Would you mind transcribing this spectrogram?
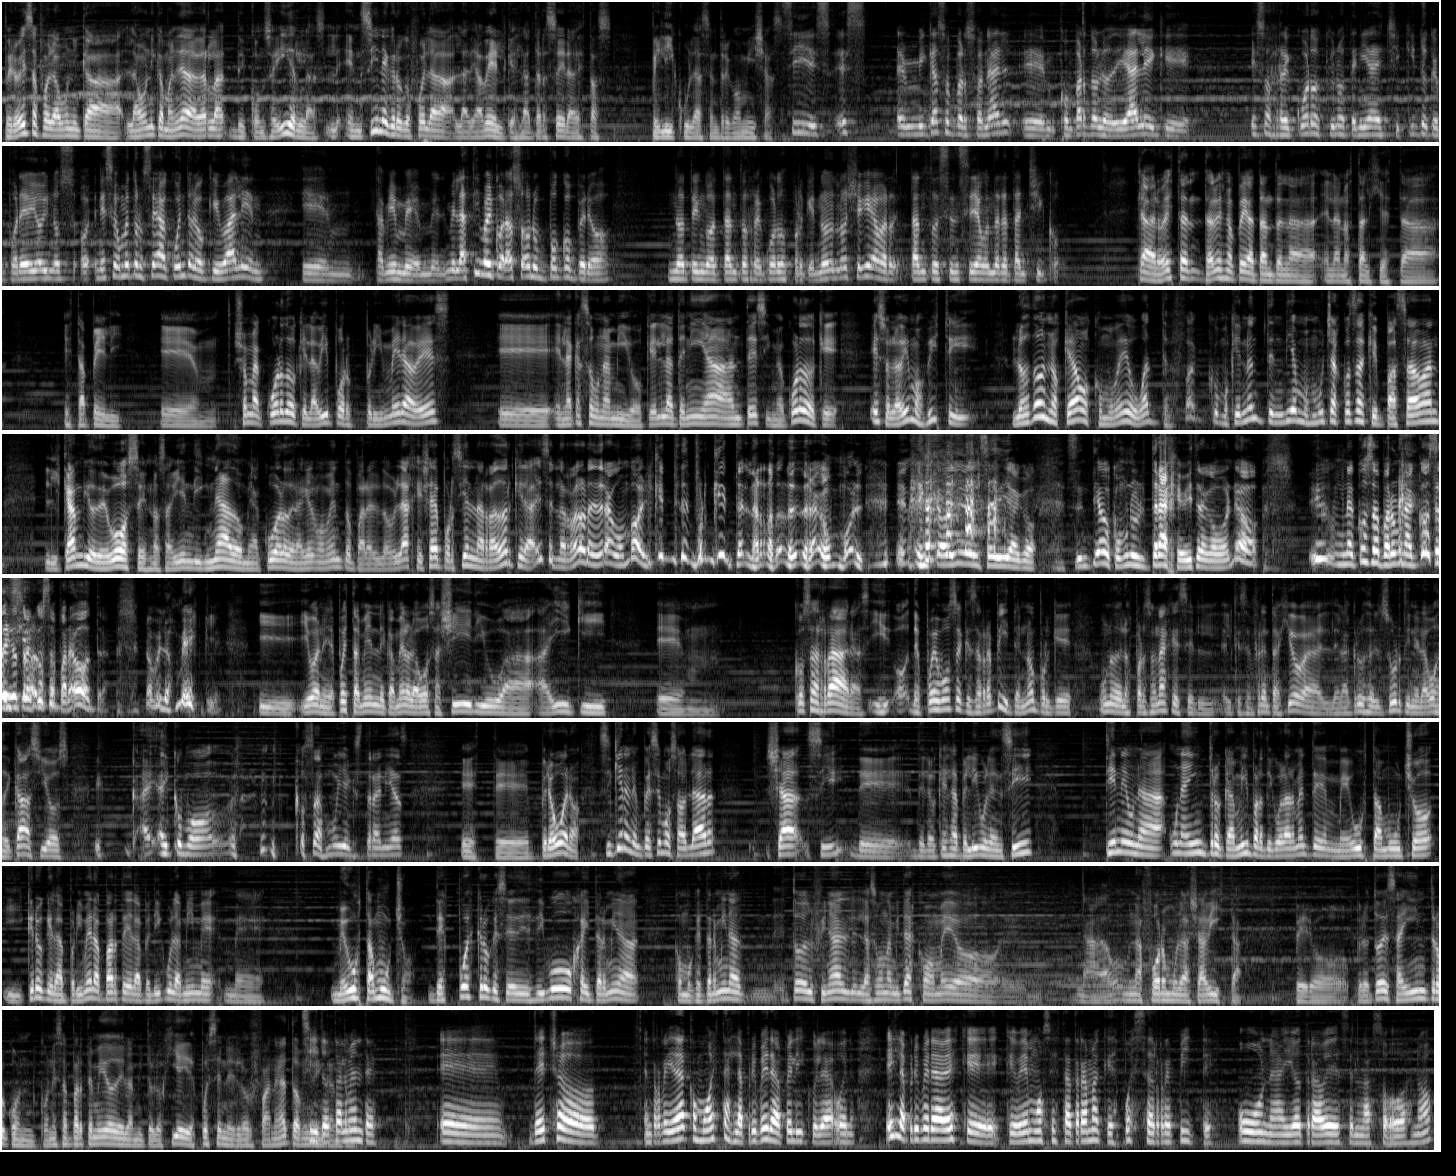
Pero esa fue la única, la única manera de verla, de conseguirlas. En cine creo que fue la, de Abel, que es la tercera de estas películas, entre comillas. Sí, es, en mi caso personal, eh, comparto lo de Ale, que esos recuerdos que uno tenía de chiquito, que por ahí hoy no, en ese momento no se da cuenta de lo que valen, eh, también me, lastima el corazón un poco, pero no tengo tantos recuerdos porque no, no llegué a ver tanto de Sensei cuando era tan chico. Claro, esta tal vez no pega tanto en la, en la nostalgia esta, esta peli. Em, yo me acuerdo que la vi por primera vez eh, en la casa de un amigo, que él la tenía antes, y me acuerdo que eso, lo habíamos visto y los dos nos quedamos como medio, what the fuck, como que no entendíamos muchas cosas que pasaban. El cambio de voces nos había indignado, me acuerdo, en aquel momento para el doblaje. Ya de por sí el narrador, que era, es el narrador de Dragon Ball. ¿Por qué está el narrador de Dragon Ball en, Caballero del Zodíaco? Sentíamos como un ultraje, ¿viste? como, no, una cosa para una cosa y otra cosa para otra. No me los mezcle. Y, bueno, y después también le cambiaron la voz a Shiryu, a, Iki. Em, cosas raras. Y después voces que se repiten, ¿no? Porque uno de los personajes, el, que se enfrenta a Hyoga, el de la Cruz del Sur, tiene la voz de Cassios. Hay, como cosas muy extrañas Este, pero bueno, si quieren empecemos a hablar ya sí de, lo que es la película en sí. Tiene una, una, intro que a mí particularmente me gusta mucho y creo que la primera parte de la película a mí me, me, gusta mucho. Después creo que se desdibuja y termina, como que termina todo el final, la segunda mitad es como medio, eh, nada, una fórmula ya vista. Pero, pero toda esa intro con, esa parte medio de la mitología y después en el orfanato a mí Sí, totalmente. Eh, de hecho, en realidad como esta es la primera película, bueno, es la primera vez que, vemos esta trama que después se repite una y otra vez en las ovas, ¿no?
